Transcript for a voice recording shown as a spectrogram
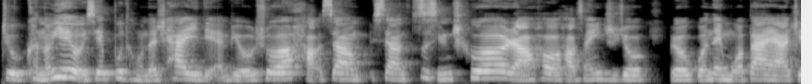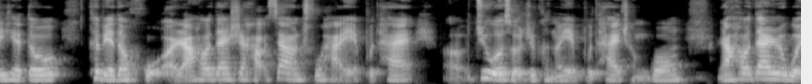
就可能也有一些不同的差异点，比如说，好像像自行车，然后好像一直就，比如国内摩拜呀这些都特别的火，然后但是好像出海也不太，呃，据我所知可能也不太成功。然后，但是我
